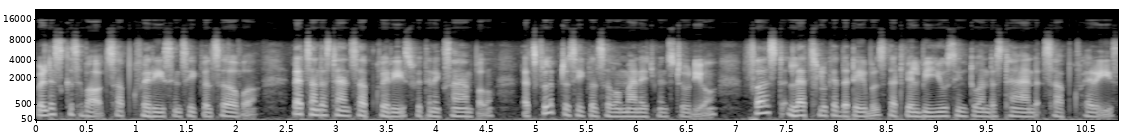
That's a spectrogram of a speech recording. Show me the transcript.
we'll discuss about subqueries in SQL Server. Let's understand subqueries with an example. Let's flip to SQL Server Management Studio. First, let's look at the tables that we'll be using to understand subqueries.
